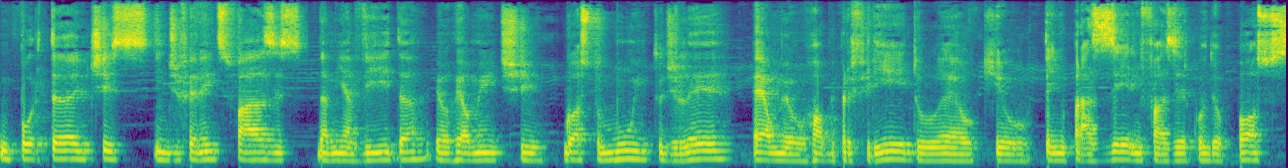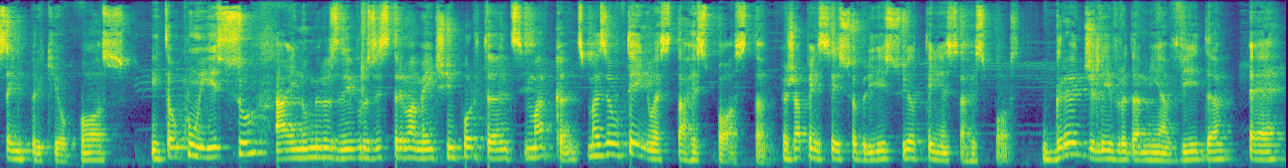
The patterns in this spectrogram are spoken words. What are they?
importantes em diferentes fases da minha vida. Eu realmente gosto muito de ler, é o meu hobby preferido, é o que eu tenho prazer em fazer quando eu posso, sempre que eu posso. Então, com isso, há inúmeros livros extremamente importantes e marcantes. Mas eu tenho esta resposta. Eu já pensei sobre isso e eu tenho essa resposta. O grande livro da minha vida é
